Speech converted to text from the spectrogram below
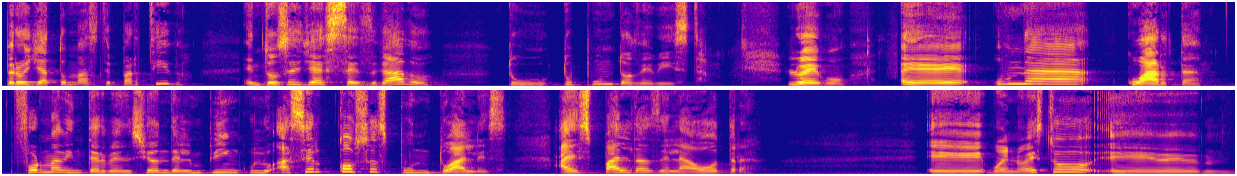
pero ya tomaste partido. Entonces ya es sesgado tu, punto de vista. Luego, eh, una cuarta forma de intervención del vínculo, hacer cosas puntuales a espaldas de la otra. Eh, bueno, esto eh,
